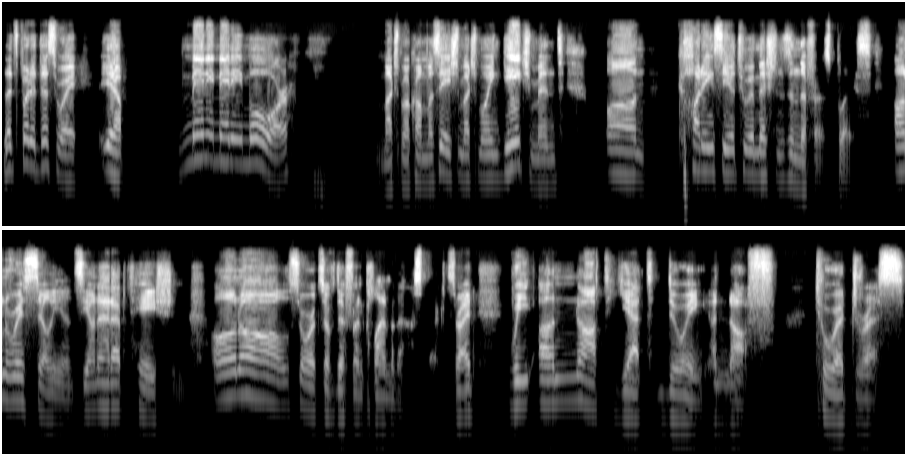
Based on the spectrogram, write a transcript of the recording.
let's put it this way. You know, many, many more, much more conversation, much more engagement on cutting CO2 emissions in the first place, on resiliency, on adaptation, on all sorts of different climate aspects, right? We are not yet doing enough to address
